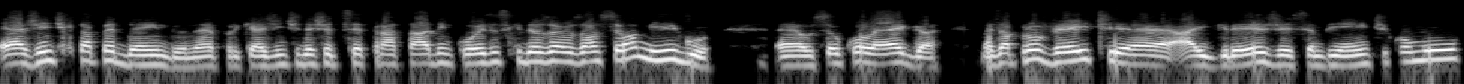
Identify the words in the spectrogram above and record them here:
é a gente que está perdendo, né? Porque a gente deixa de ser tratado em coisas que Deus vai usar o seu amigo, é, o seu colega. Mas aproveite é, a igreja, esse ambiente, como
